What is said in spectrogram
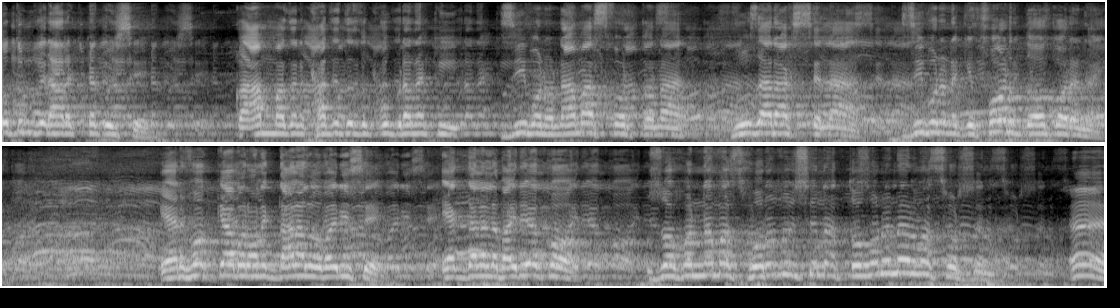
নতুন করে আরেকটা কইছে। আম্মাজান আম্মা জান খাদিজা তো কুবরা নাকি জীবনে নামাজ পড়তো না, রোজা রাখছে না, জীবনে নাকি ফর্দ করে নাই। এর পক্ষে আবার অনেক দালাল বাইরেছে। এক দালালে বাইরে কয় যখন নামাজ ফরজ হইছে না তখন নামাজ পড়ছে না। হ্যাঁ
